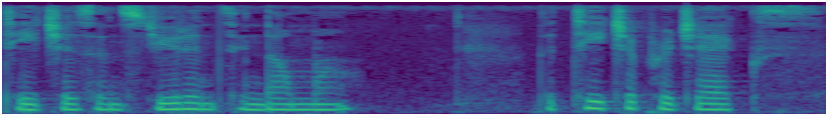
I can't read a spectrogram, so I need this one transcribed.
teachers and students in Dhamma. The teacher projects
